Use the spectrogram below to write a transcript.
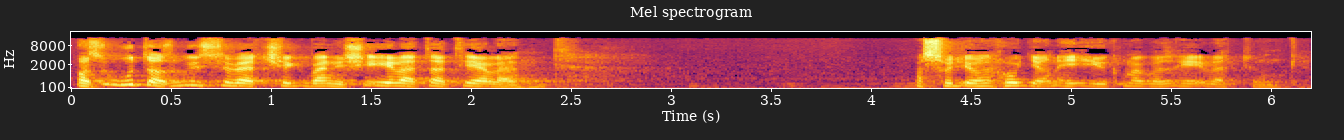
Az út az új szövetségben is életet jelent. Az, hogy hogyan éljük meg az életünket.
